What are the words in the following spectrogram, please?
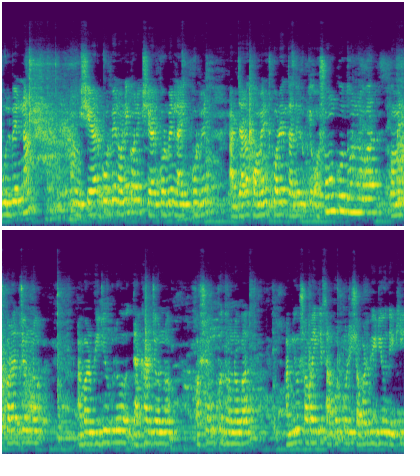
ভুলবেন না। শেয়ার করবেন, অনেক অনেক শেয়ার করবেন লাইক করবেন। আর যারা কমেন্ট করেন, তাদেরকে অসংখ্য ধন্যবাদ কমেন্ট করার জন্য, আমার ভিডিওগুলো দেখার জন্য। অসংখ্য ধন্যবাদ। আমিও সবাইকে সাপোর্ট করি, সবার ভিডিও দেখি।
